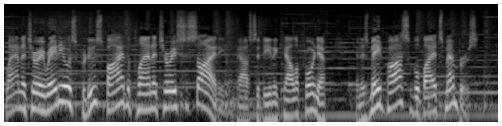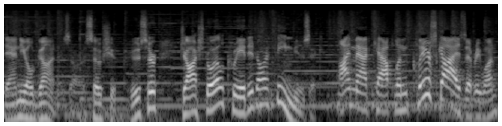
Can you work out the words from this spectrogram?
Planetary Radio is produced by the Planetary Society in Pasadena, California, and is made possible by its members. Daniel Gunn is our associate producer. Josh Doyle created our theme music. I'm Matt Kaplan. Clear skies, everyone.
